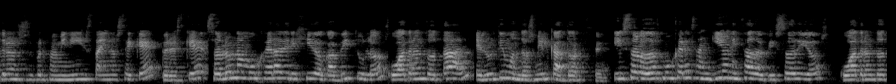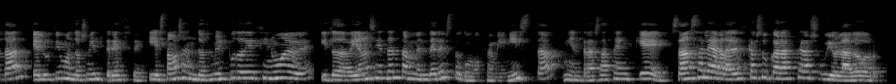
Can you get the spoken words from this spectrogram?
Tronos es súper feminista y no sé qué, pero es que solo una mujer ha dirigido capítulos, cuatro en total, el último en 2014. Y solo dos mujeres han guionizado episodios, cuatro en total, el último en 2013. Y estamos en 2019 y todavía nos intentan vender esto como feminista, mientras hacen que Sansa le agradezca su carácter a su violador,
